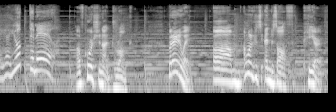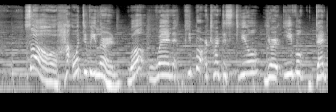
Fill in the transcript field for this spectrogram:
いや酔ってねえよ Of course, you're not drunk. But anyway, um, I'm gonna just end this off here. So, how, what did we learn? Well, when people are trying to steal your evil dead,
